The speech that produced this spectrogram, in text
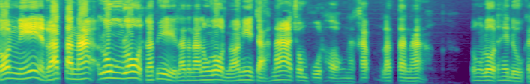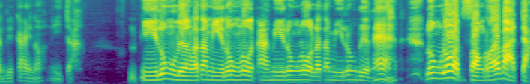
ต้นนี้รัตนะรุ่งโลดครับพี่ รัตนะรุ่งโลดเนาะนี่จ้ะหน้าชมพูทองนะครับ รัตนะรุ่งโลดให้ดูกันใกล้ๆเนาะนี่จ้ะมีรุ่งเรืองแล้วต้องมีรุ่งโลดอะมีรุ่งโลดแล้วต้องมีรุ่งเรืองแฮรุ่งโลดสองร้อยบาทจ้ะ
